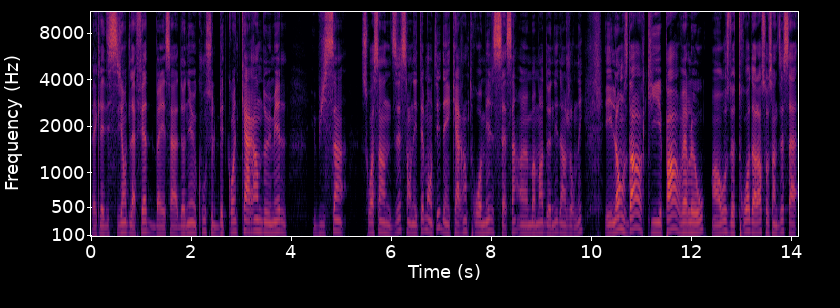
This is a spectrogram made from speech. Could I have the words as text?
avec la décision de la Fed, ben, ça a donné un coup sur le Bitcoin 42 870. On était monté d'un 43 700 à un moment donné dans la journée. Et l'once d'or qui part vers le haut, en hausse de 3,70 à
